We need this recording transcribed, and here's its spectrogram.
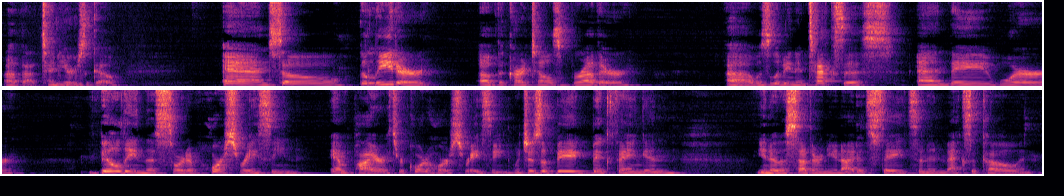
about 10 mm-hmm. years ago. And so the leader of the cartel's brother uh, was living in Texas, and they were building this sort of horse racing empire through quarter horse racing, which is a big, big thing in, you know, the southern United States and in Mexico and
